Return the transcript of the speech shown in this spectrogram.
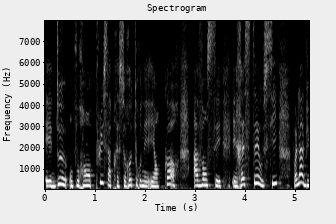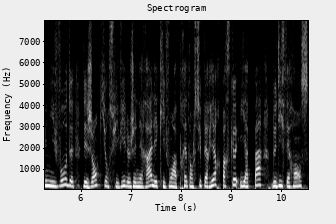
Et deux, on pourra en plus après se retourner et encore avancer et rester aussi, voilà, du niveau de, des gens qui ont suivi le général et qui vont après dans le supérieur parce qu'il n'y a pas de différence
